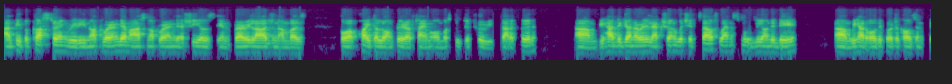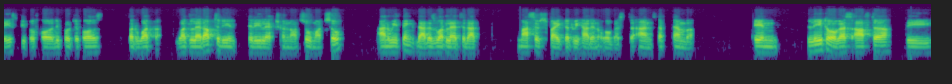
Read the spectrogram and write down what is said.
and people clustering really, not wearing their masks, not wearing their shields in very large numbers for quite a long period of time, almost two to three weeks that occurred. Um, we had the general election, which itself went smoothly on the day. Um, we had all the protocols in place, people followed the protocols, but what, what led up to the, to the election, not so much so. And we think that is what led to that massive spike that we had in August and September. In late August, after the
